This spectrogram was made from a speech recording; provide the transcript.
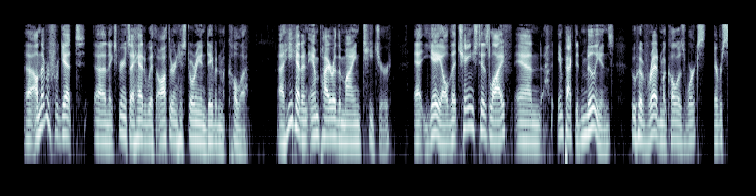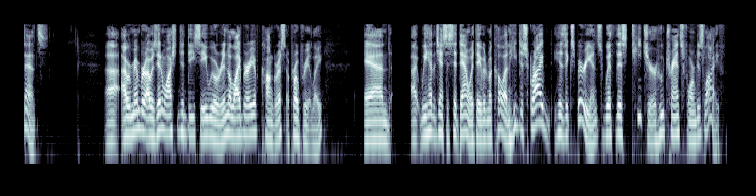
Uh, I'll never forget uh, an experience I had with author and historian David McCullough. Uh, he had an Empire of the Mind teacher at Yale that changed his life and impacted millions who have read McCullough's works ever since. Uh, I remember I was in Washington, D.C. We were in the Library of Congress appropriately, and we had the chance to sit down with David McCullough, and he described his experience with this teacher who transformed his life.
